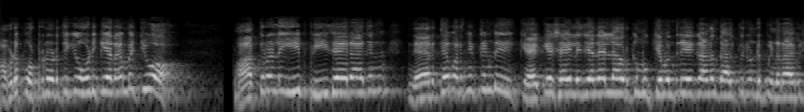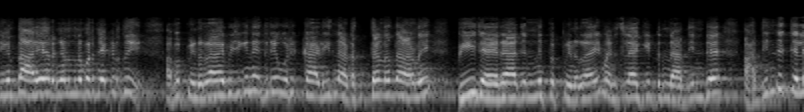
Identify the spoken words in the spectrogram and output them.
അവിടെ പൊട്ടനടുത്തേക്ക് ഓടി കയറാൻ പറ്റുമോ മാത്രമല്ല ഈ പി ജയരാജൻ നേരത്തെ പറഞ്ഞിട്ടുണ്ട് കെ കെ ശൈലജനെ എല്ലാവർക്കും മുഖ്യമന്ത്രിയെ കാണാൻ താല്പര്യമുണ്ട്. പിണറായി വിജയൻ താഴെ ഇറങ്ങണം എന്ന് പറഞ്ഞേക്കരുത് അപ്പൊ പിണറായി വിജയനെതിരെ ഒരു കളി നടത്തണതാണ് പി ജയരാജൻ ഇപ്പൊ പിണറായി മനസ്സിലാക്കിയിട്ടുണ്ട്. അതിന്റെ അതിന്റെ ചില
